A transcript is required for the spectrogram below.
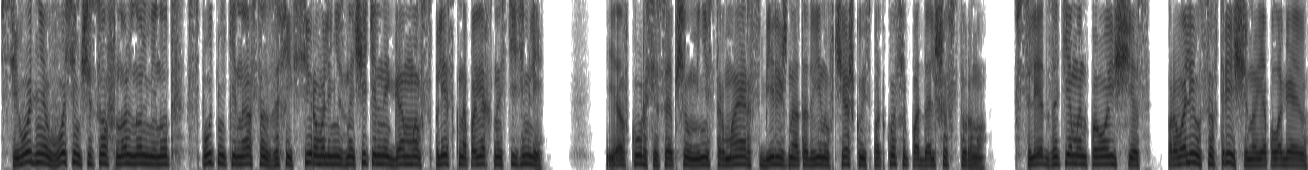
Сегодня в 8 часов 00 минут спутники НАСА зафиксировали незначительный гамма-всплеск на поверхности Земли. Я в курсе, сообщил министр Майерс, бережно отодвинув чашку из-под кофе подальше в сторону. Вслед за тем НПО исчез, провалился в трещину, я полагаю.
